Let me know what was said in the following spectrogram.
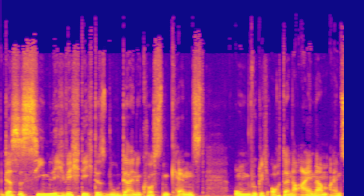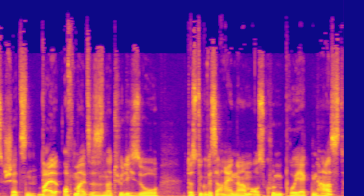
Das ist ziemlich wichtig, dass du deine Kosten kennst, um wirklich auch deine Einnahmen einzuschätzen. Weil oftmals ist es natürlich so, dass du gewisse Einnahmen aus Kundenprojekten hast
